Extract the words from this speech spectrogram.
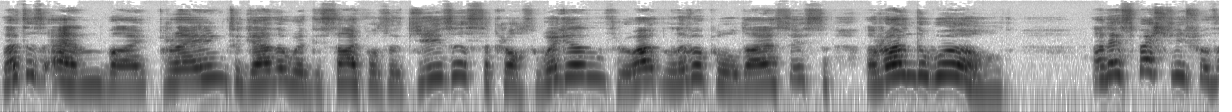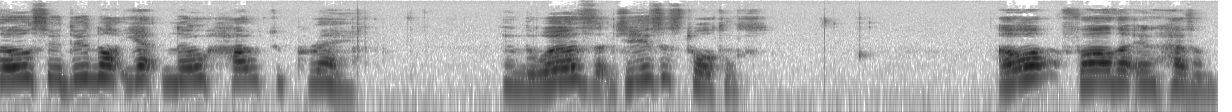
Let us end by praying together with disciples of Jesus across Wigan, throughout Liverpool Diocese, around the world, and especially for those who do not yet know how to pray. In the words that Jesus taught us Our Father in heaven,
